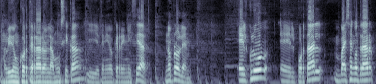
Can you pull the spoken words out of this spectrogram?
Ha habido un corte raro en la música y he tenido que reiniciar. No problem. El club, el portal, vais a encontrar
